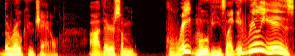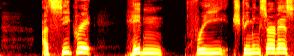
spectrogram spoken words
the Roku channel. Uh, there's some great movies. Like it really is a secret, hidden, free streaming service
